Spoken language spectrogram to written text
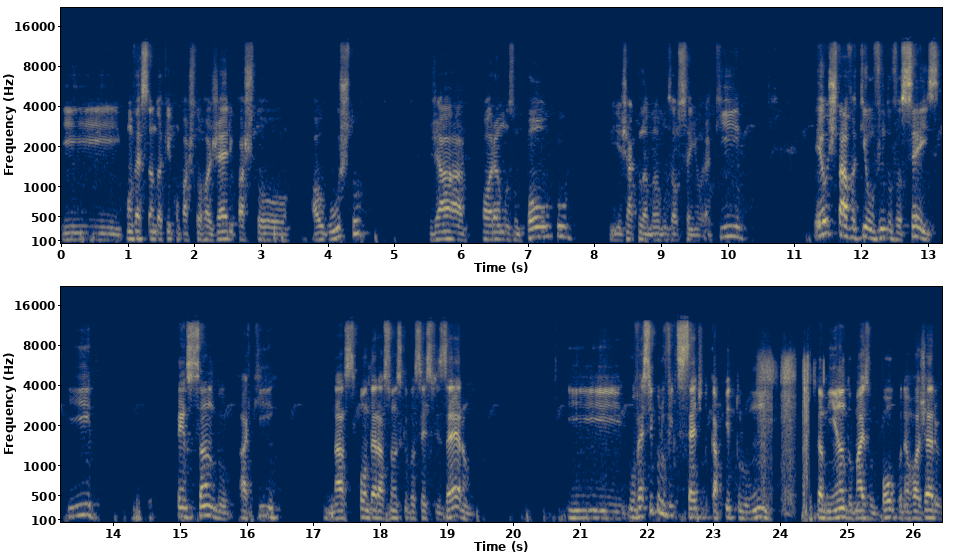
e conversando aqui com o pastor Rogério e o pastor Augusto. Já oramos um pouco e já clamamos ao Senhor aqui. Eu estava aqui ouvindo vocês e pensando aqui nas ponderações que vocês fizeram, e o versículo 27 do capítulo 1, caminhando mais um pouco, né? O Rogério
